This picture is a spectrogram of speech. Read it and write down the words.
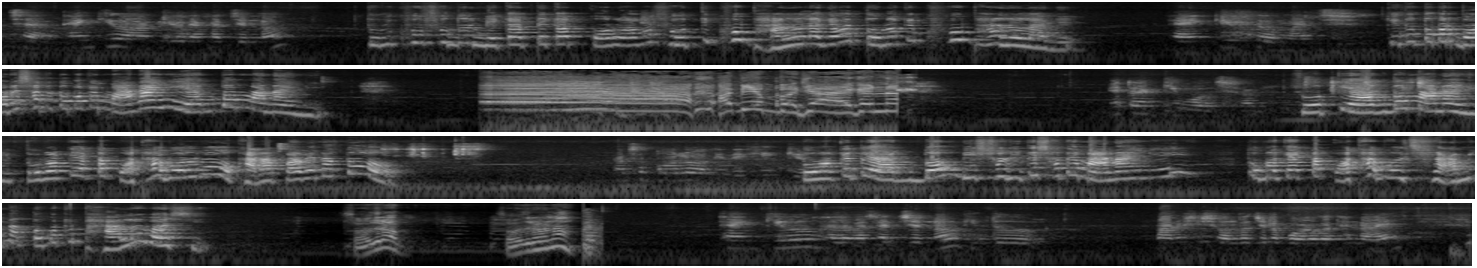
আচ্ছা থ্যাংক ইউ আমার ভিডিও দেখার জন্য। তুমি খুব সুন্দর মেকআপ টেকআপ করো আমার সত্যি খুব ভালো লাগে আমার তোমাকে খুব ভালো লাগে। থ্যাংক ইউ সো মাচ কিন্তু তোমার বরের সাথে তোমাকে মানায়নি একদম মানায়নি। আমি মজা আয়েগা না। সত্যি একদম মানায়নি। তোমাকে একটা কথা বলব খারাপ পাবে না তো? তোমাকে তো একদম বিশ্বজিতের সাথে মানায়নি। তোমাকে একটা কথা বলছি আমি না তোমাকে ভালোবাসি। সমাজরাম সমঝ না? থ্যাংক ইউ ভালোবাসার জন্য কিন্তু মানুষের সৌন্দর্যটা বড় কথা নয়।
